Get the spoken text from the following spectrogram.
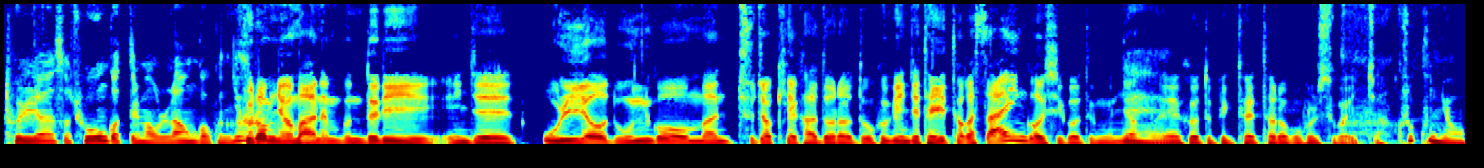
돌려서 좋은 것들만 올라온 거군요. 그럼요. 많은 분들이 이제 올려놓은 것만 추적해 가더라도 그게 이제 데이터가 쌓인 것이거든요. 네. 예, 그것도 빅데이터라고 볼 수가 있죠. 그렇군요.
